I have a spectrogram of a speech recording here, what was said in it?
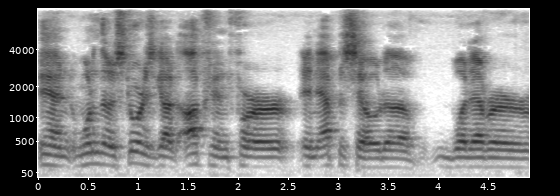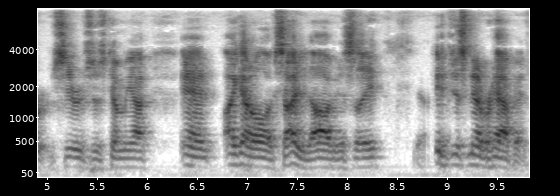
and one of those stories got optioned for an episode of whatever series was coming out, and I got all excited. Obviously, yeah. it just never happened.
